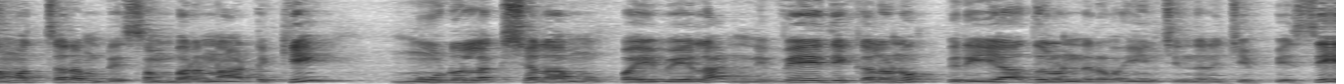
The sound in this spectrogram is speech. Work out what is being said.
సంవత్సరం డిసెంబర్ నాటికి మూడు లక్షల ముప్పై వేల నివేదికలను ఫిర్యాదులను నిర్వహించిందని చెప్పేసి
